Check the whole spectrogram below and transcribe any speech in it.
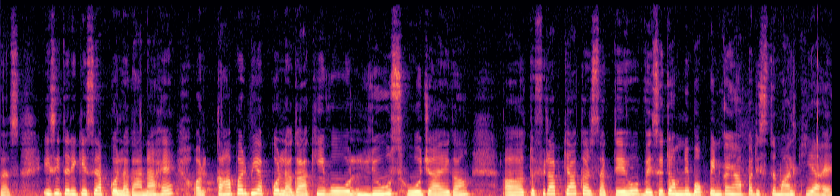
बस इसी तरीके से आपको लगाना है और कहाँ पर भी आपको लगा कि वो लूज़ हो जाएगा तो फिर आप क्या कर सकते हो? वैसे तो हमने बॉपिन का यहाँ पर इस्तेमाल किया है।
